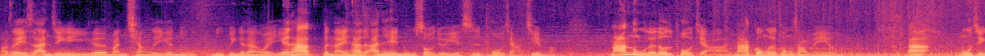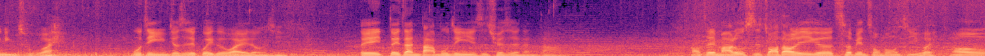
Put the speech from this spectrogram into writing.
啊，这也是暗精灵一个蛮强的一个弩弩兵的单位，因为他本来他的暗黑弩手就也是破甲剑嘛，拿弩的都是破甲，拿弓的通常没有，那木精灵除外。木精灵就是规格外的东西，所以对战打木精灵也是确实很难打。好，这马路斯抓到了一个侧边冲锋的机会，然后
